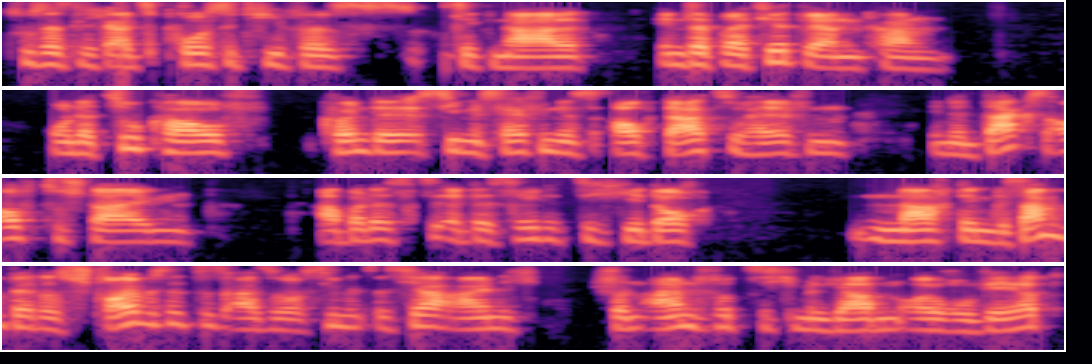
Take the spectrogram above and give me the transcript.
zusätzlich als positives Signal interpretiert werden kann. Und der Zukauf könnte Siemens Healthineers auch dazu helfen, in den DAX aufzusteigen. Aber das, das richtet sich jedoch nach dem Gesamtwert des Streubesitzes. Also Siemens ist ja eigentlich schon 41 Milliarden Euro wert,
